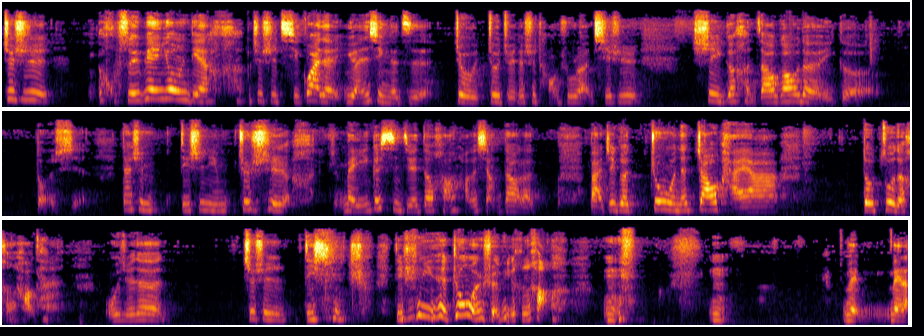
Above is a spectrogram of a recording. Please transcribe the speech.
就是随便用一点就是奇怪的圆形的字，就就觉得是童书了，其实是一个很糟糕的一个东西。但是迪士尼就是每一个细节都很好的想到了，把这个中文的招牌啊都做得很好看。我觉得就是迪士尼迪士尼的中文水平很好。嗯嗯，没没了。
